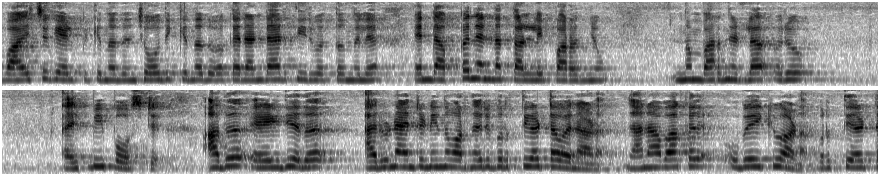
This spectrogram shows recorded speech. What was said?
വായിച്ച് കേൾപ്പിക്കുന്നതും ചോദിക്കുന്നതും ഒക്കെ രണ്ടായിരത്തി ഇരുപത്തൊന്നിൽ എന്റെ അപ്പൻ എന്നെ തള്ളി പറഞ്ഞു എന്നും പറഞ്ഞിട്ടുള്ള ഒരു എഫ് ബി പോസ്റ്റ്. അത് എഴുതിയത് അരുൺ ആന്റണി എന്ന് പറഞ്ഞൊരു വൃത്തികെട്ടവനാണ്. ഞാൻ ആ വാക്ക് ഉപയോഗിക്കുവാണ്. വൃത്തികെട്ട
